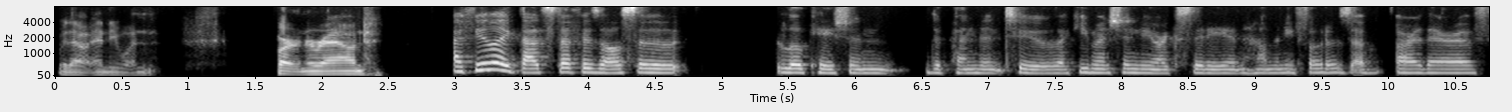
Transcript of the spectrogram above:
without anyone farting around. I feel like that stuff is also location dependent too. Like you mentioned New York City and how many photos of, are there of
